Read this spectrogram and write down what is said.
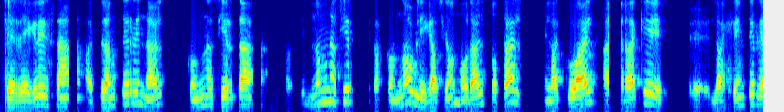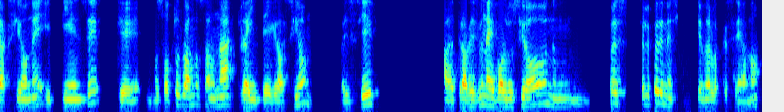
se regresa al plan terrenal con una cierta, no una cierta, con una obligación moral total, en la cual hará que eh, la gente reaccione y piense que nosotros vamos a una reintegración, es decir, a través de una evolución, pues se le puede mencionar lo que sea, ¿no?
